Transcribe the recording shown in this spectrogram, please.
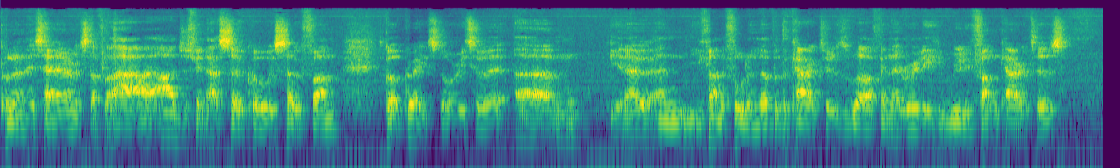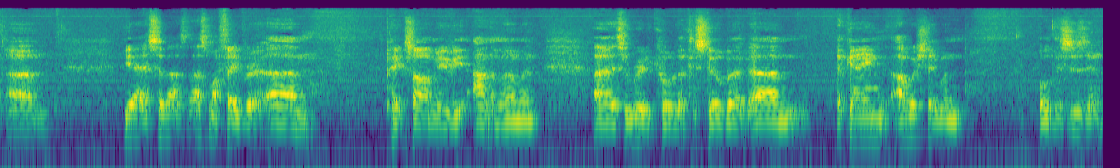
pulling his hair and stuff like that. I, I just think that's so cool. It's so fun. It's got a great story to it. Um, you know, and you kind of fall in love with the characters as well. I think they're really, really fun characters. Um, yeah, so that's that's my favourite um, Pixar movie at the moment. Uh, it's a really cool looking steelbook. Um, again, I wish they wouldn't. All oh, this is in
